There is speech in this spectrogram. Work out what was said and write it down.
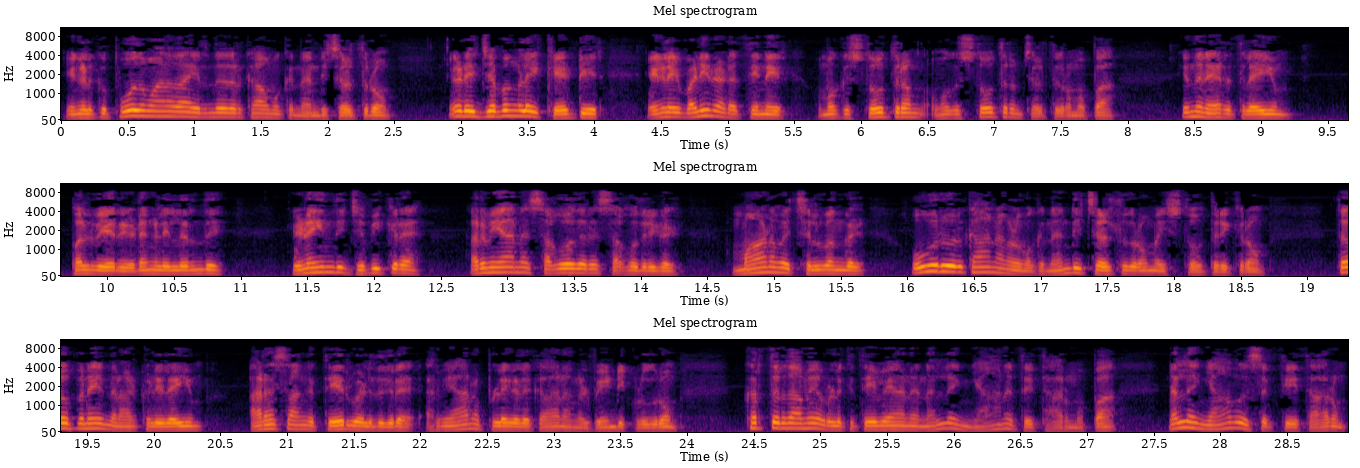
எங்களுக்கு போதுமானதா இருந்ததற்காக உமக்கு நன்றி செலுத்துகிறோம். எங்களுடைய ஜெபங்களை கேட்டீர் எங்களை வழி நடத்தினீர். உமக்கு ஸ்தோத்திரம் உமக்கு ஸ்தோத்திரம் செலுத்துகிறோம் அப்பா. இந்த நேரத்திலேயும் பல்வேறு இடங்களிலிருந்து இணைந்து ஜெபிக்கிற அருமையான சகோதர சகோதரிகள் மாணவ செல்வங்கள் ஒவ்வொருவருக்காக நாங்கள் உமக்கு நன்றி செலுத்துகிறோம் ஸ்தோத்தரிக்கிறோம் ஸ்தோத்திரிக்கிறோம். தகப்பனே இந்த நாட்களிலேயும் அரசாங்க தேர்வு எழுதுகிற அருமையான பிள்ளைகளுக்காக நாங்கள் வேண்டிக் கொள்கிறோம். கர்த்தர் தாமே அவர்களுக்கு தேவையான நல்ல ஞானத்தை தாருமப்பா. நல்ல ஞாபக சக்தியை தாரும்.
